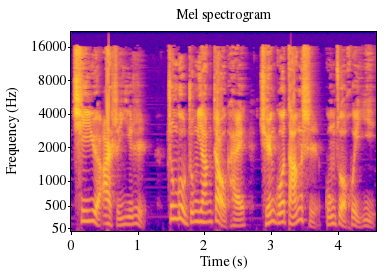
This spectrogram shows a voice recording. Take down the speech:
七月二十一日，中共中央召开全国党史工作会议。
